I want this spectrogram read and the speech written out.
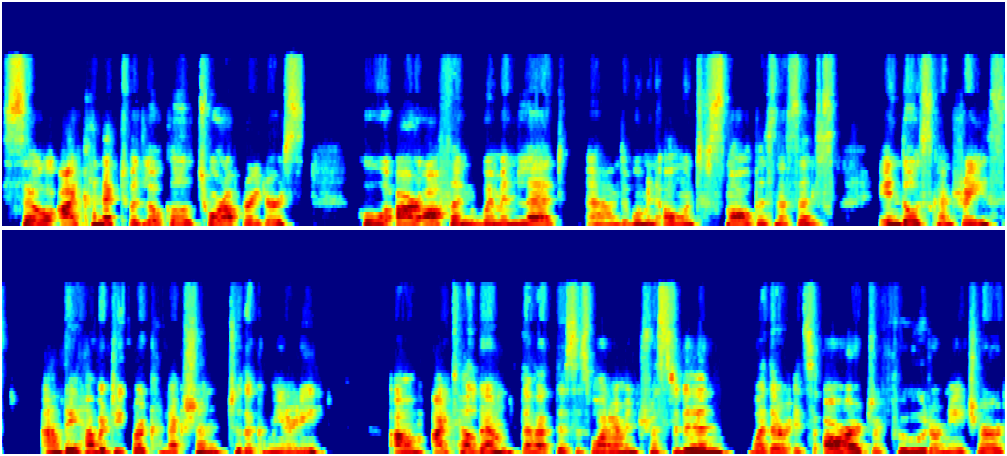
So I connect with local tour operators who are often women led and women owned small businesses in those countries, and they have a deeper connection to the community. Um, I tell them that this is what I'm interested in, whether it's art or food or nature,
